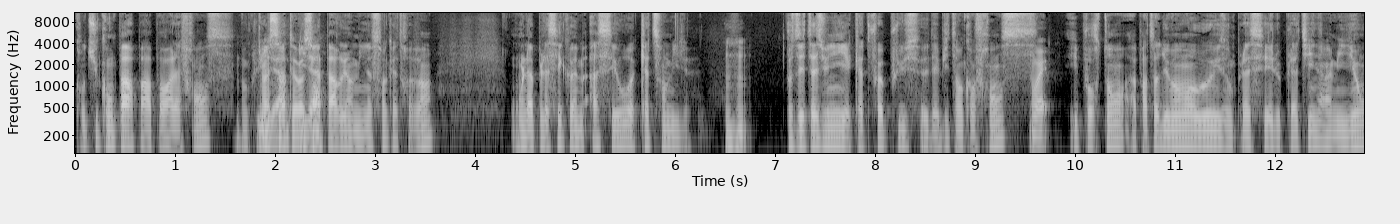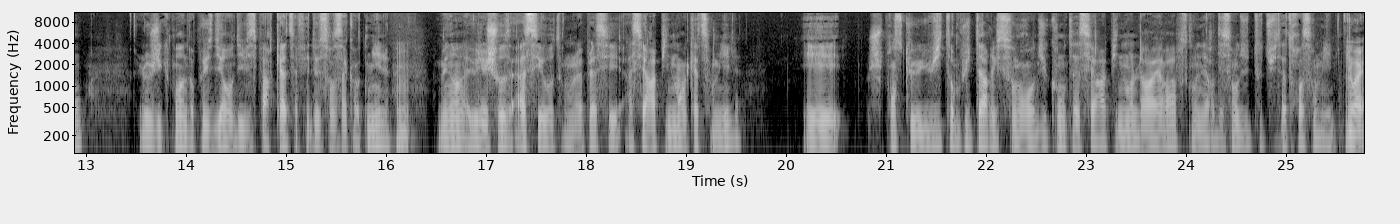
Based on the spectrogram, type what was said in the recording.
Quand tu compares par rapport à la France, donc lui, Ouais, il, il est apparu en 1980, on l'a placé quand même assez haut à 400 000. Mhm. Aux États-Unis, il y a quatre fois plus d'habitants qu'en France. Ouais. Et pourtant, à partir du moment où eux, ils ont placé le platine à un million, logiquement, on peut se dire, on divise par 4, ça fait 250 000. Mm. Mais non, on a vu les choses assez hautes. On l'a placé assez rapidement à 400 000. Et je pense que huit ans plus tard, ils se sont rendus compte assez rapidement de leur erreur, parce qu'on est redescendu tout de suite à 300 000. Ouais.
